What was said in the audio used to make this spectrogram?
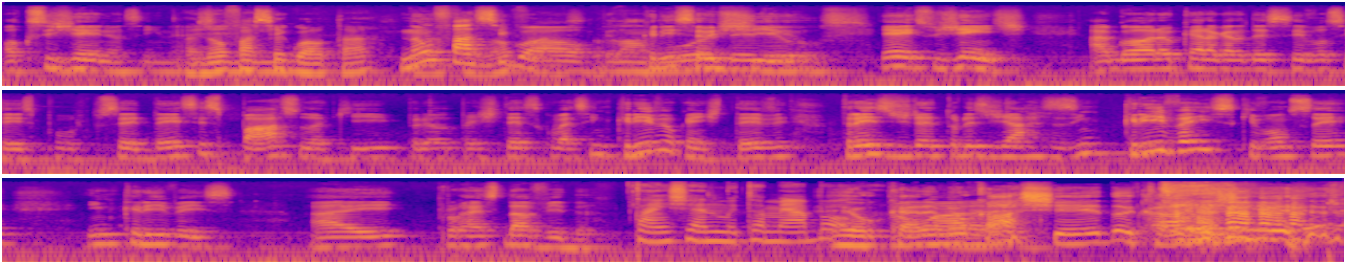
oxigênio, assim, né? Mas não gente- faça igual, tá? Não faça não igual. Crie seu estilo. E é isso, gente. Agora eu quero agradecer vocês por ceder esse espaço daqui, pra, pra gente ter essa conversa incrível que a gente teve. Três diretores de artes incríveis que vão ser incríveis aí pro resto da vida. Tá enchendo muito a minha boca. Eu quero é Tomara, meu cachê, doido. Cadê o dinheiro?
